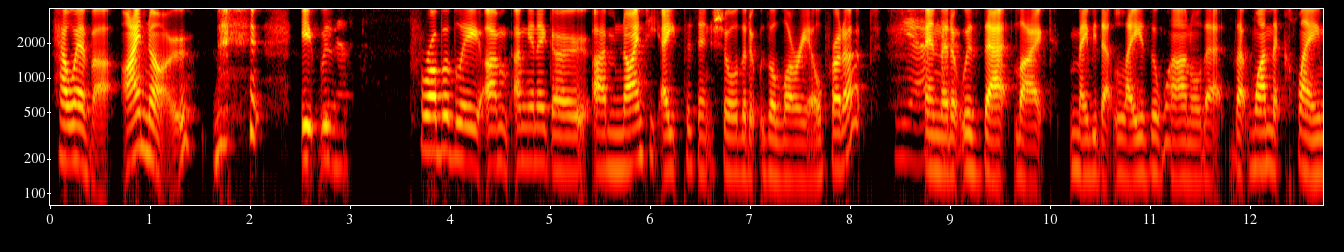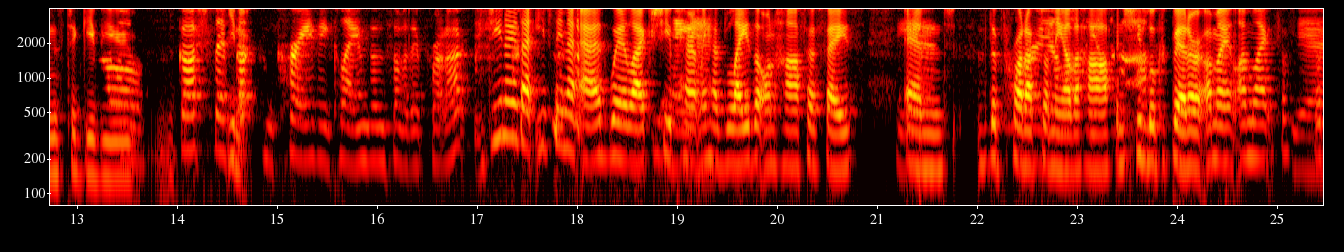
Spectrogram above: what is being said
However, I know it was Yes. Probably I'm I'm gonna go. I'm 98% sure that it was a L'Oreal product, Yeah. and that it was that like maybe that laser one or that that one that claims to give you. Oh, gosh, they've you know- got some crazy claims on some of their products. Do you know that you've seen that ad where like she Yeah, apparently yeah. has laser on half her face and the product on the other half, and she looks better. I mean, I'm like, for, for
